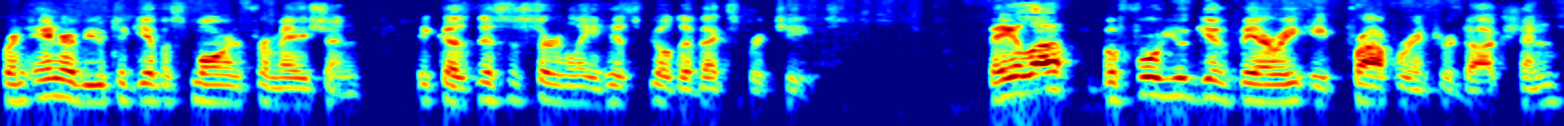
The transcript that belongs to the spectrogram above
for an interview to give us more information, because this is certainly his field of expertise. Bela, before you give Barry a proper introduction,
